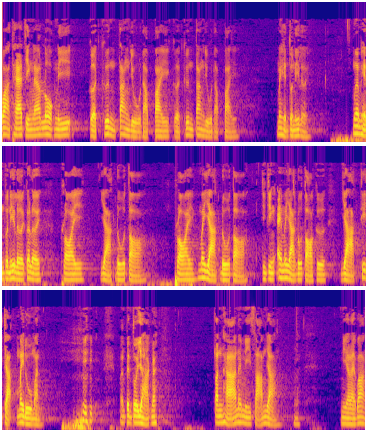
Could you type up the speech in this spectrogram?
ว่าแท้จริงแล้วโลกนี้เกิดขึ้นตั้งอยู่ดับไป เกิดขึ้นตั้งอยู่ดับไป ไม่เห็นตัวนี้เลย เมื่อเห็นตัวนี้เลยก็เลย พลอยอยากดูต่อ พลอยไม่อยากดูต่อ จริง ๆ ไอ้ไม่อยากดูต่อคือ อยากที่จะไม่ดูมัน มันเป็นตัวอยากนะ ตัณหาเนี่ยมีสามอย่าง มีอะไรบ้าง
